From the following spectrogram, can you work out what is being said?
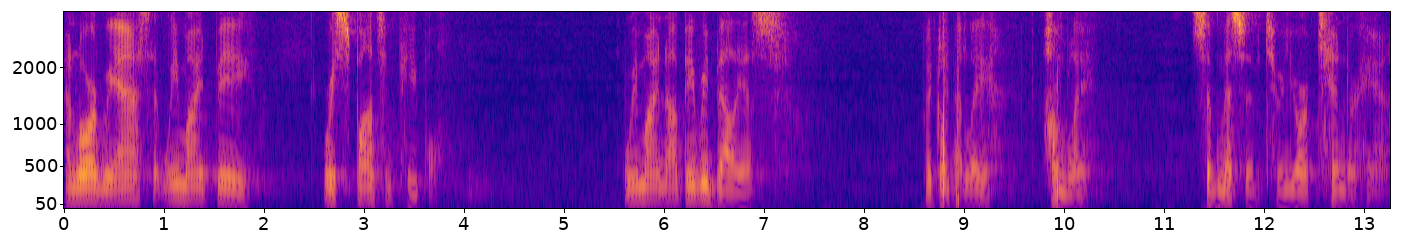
And Lord, we ask that we might be responsive people. We might not be rebellious, but gladly, humbly, submissive to your tender hand.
